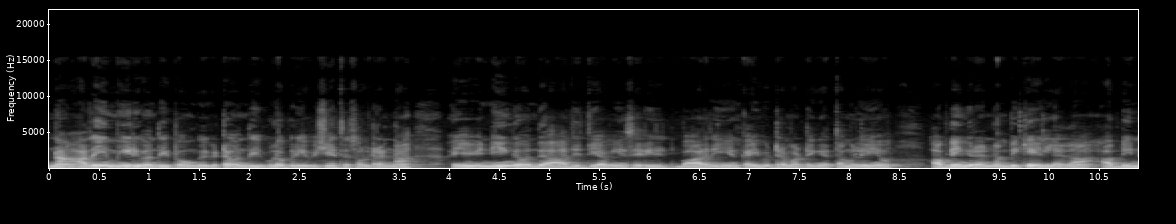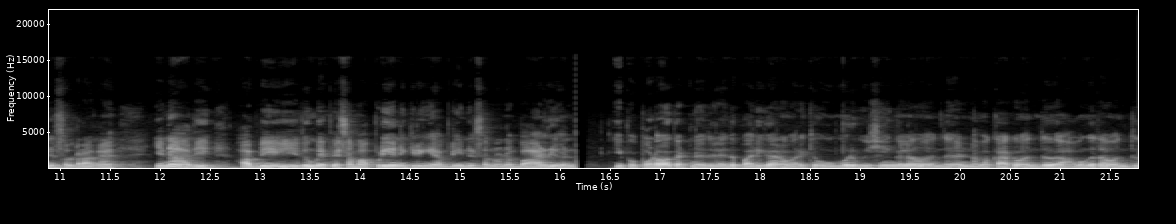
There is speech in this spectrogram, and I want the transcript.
நான் அதையும் மீறி வந்து இப்போ உங்ககிட்ட வந்து இவ்வளோ பெரிய விஷயத்த சொல்கிறேன்னா நீங்கள் வந்து ஆதித்யாவையும் சரி பாரதியையும் கைவிட்டுற மாட்டீங்க. தமிழையும் அப்படிங்கிற நம்பிக்கையில் தான் அப்படின்னு சொல்கிறாங்க ஏன்னா அது அப்படி எதுவுமே பேசாமல் அப்படியே நிற்கிறீங்க அப்படின்னு சொன்னோன்னா பாரதி வந்து இப்போ புடவை கட்டினதுலேருந்து பரிகாரம் வரைக்கும் ஒவ்வொரு விஷயங்களும் வந்து நமக்காக வந்து அவங்க தான் வந்து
